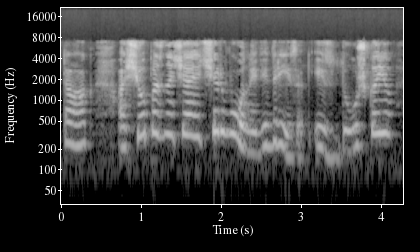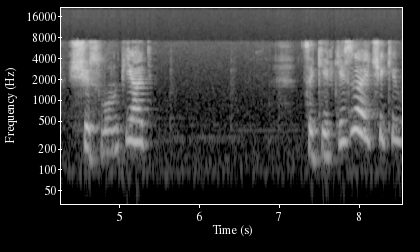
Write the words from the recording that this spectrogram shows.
Так. А що позначає червоний відрізок із дужкою з числом 5? Це кількість зайчиків.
